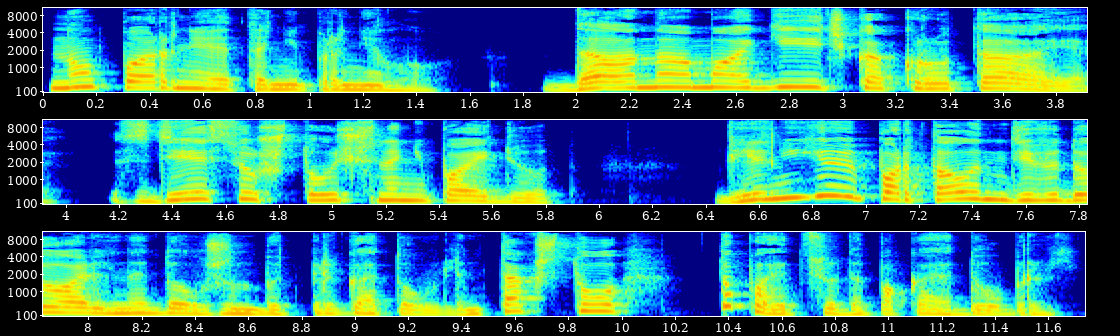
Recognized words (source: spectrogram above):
Но парня это не проняло. «Да она магичка крутая. Здесь уж точно не пойдет. Для нее и портал индивидуальный должен быть приготовлен. Так что тупай отсюда, пока я добрый».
